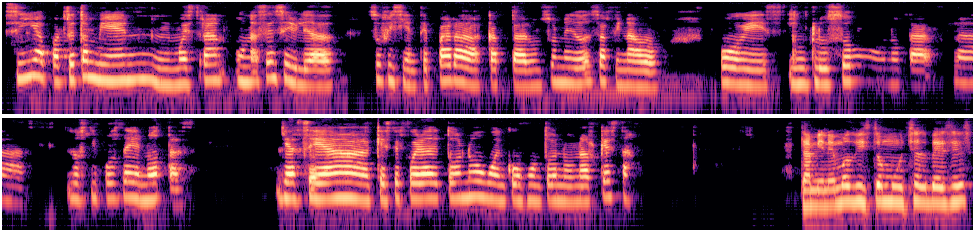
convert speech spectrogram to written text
Sí, aparte también muestran una sensibilidad suficiente para captar un sonido desafinado, pues incluso notar las, los tipos de notas, ya sea que esté fuera de tono o en conjunto en una orquesta. También hemos visto muchas veces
